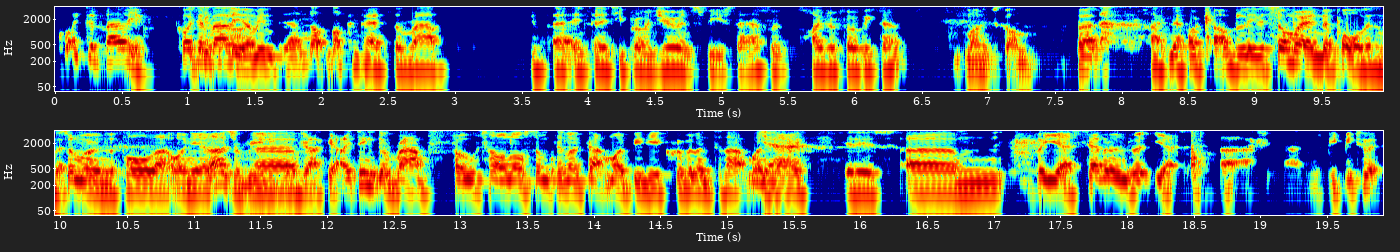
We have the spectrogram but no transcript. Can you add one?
quite good value. Quite Is good value. not? I mean, uh, not not compared to the Rab uh, Infinity Pro Endurance we used to have with hydrophobic down. Mine's gone. But I know I can't believe it's somewhere in Nepal, isn't it? Somewhere in Nepal, that one. Yeah, that's a really Um, good jacket. I think the Rab Photon or something like that might be the equivalent to that one Yeah. now. It is. Um, but yeah, 700. Yeah, uh, actually, Adams beat me to it.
